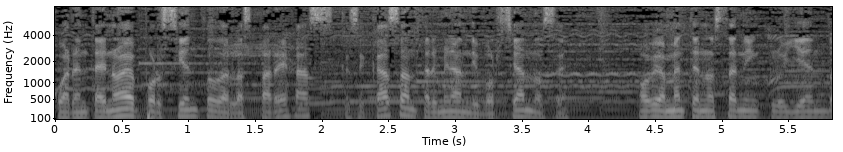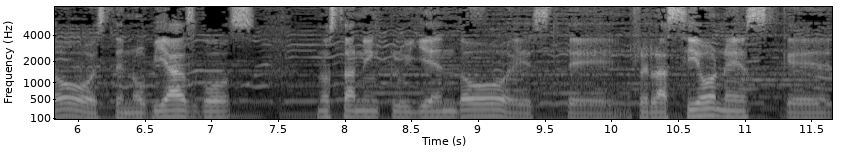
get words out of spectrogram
49% de las parejas que se casan terminan divorciándose. Obviamente no están incluyendo este noviazgos, no están incluyendo este relaciones que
